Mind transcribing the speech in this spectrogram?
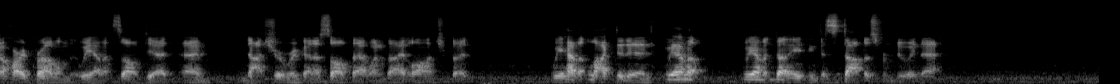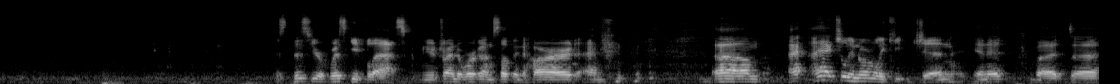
a hard problem that we haven't solved yet. I'm not sure we're going to solve that one by launch, but we haven't locked it in. We haven't we haven't done anything to stop us from doing that. Is this your whiskey flask when you're trying to work on something hard? And um, I, I actually normally keep gin in it, but uh,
